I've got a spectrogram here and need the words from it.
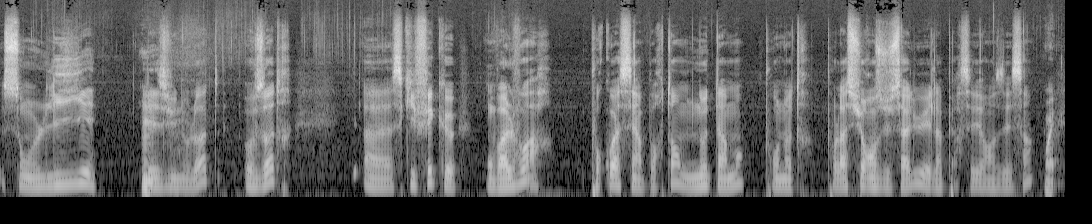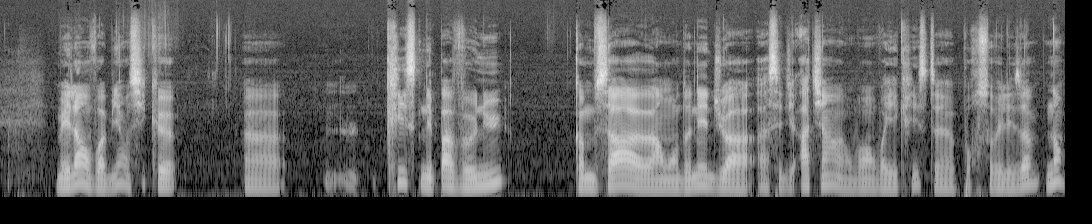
sont liées mm. les unes aux autres, euh, ce qui fait que, on va le voir, pourquoi c'est important, notamment pour, notre, pour l'assurance du salut et la persévérance des saints. Mais là, on voit bien aussi que euh, Christ n'est pas venu comme ça, euh, à un moment donné, Dieu a, a s'est dit Ah, tiens, on va envoyer Christ euh, pour sauver les hommes. Non.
